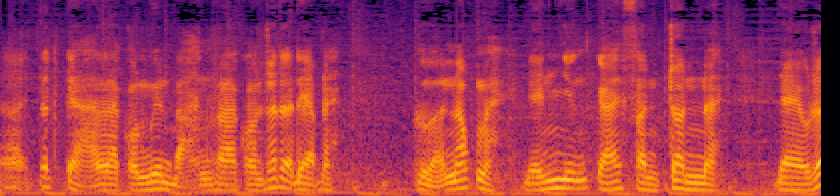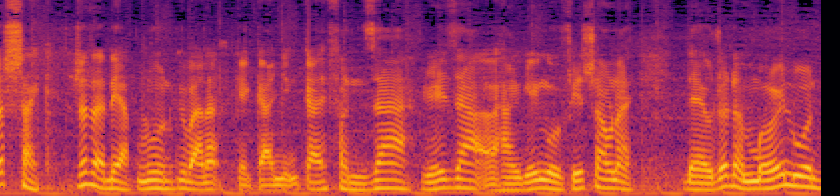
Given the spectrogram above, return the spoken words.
Đấy, tất cả là còn nguyên bản và còn rất là đẹp này. Cửa nóc này đến những cái phần trần này đều rất sạch rất là đẹp luôn quý bạn ạ. Kể cả những cái phần da ghế da ở hàng ghế ngồi phía sau này đều rất là mới luôn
